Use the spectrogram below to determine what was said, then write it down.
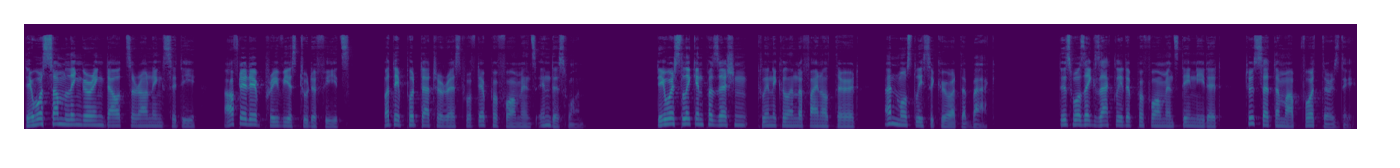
There was some lingering doubt surrounding City after their previous two defeats, but they put that to rest with their performance in this one. They were slick in possession, clinical in the final third, and mostly secure at the back. This was exactly the performance they needed to set them up for Thursday.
